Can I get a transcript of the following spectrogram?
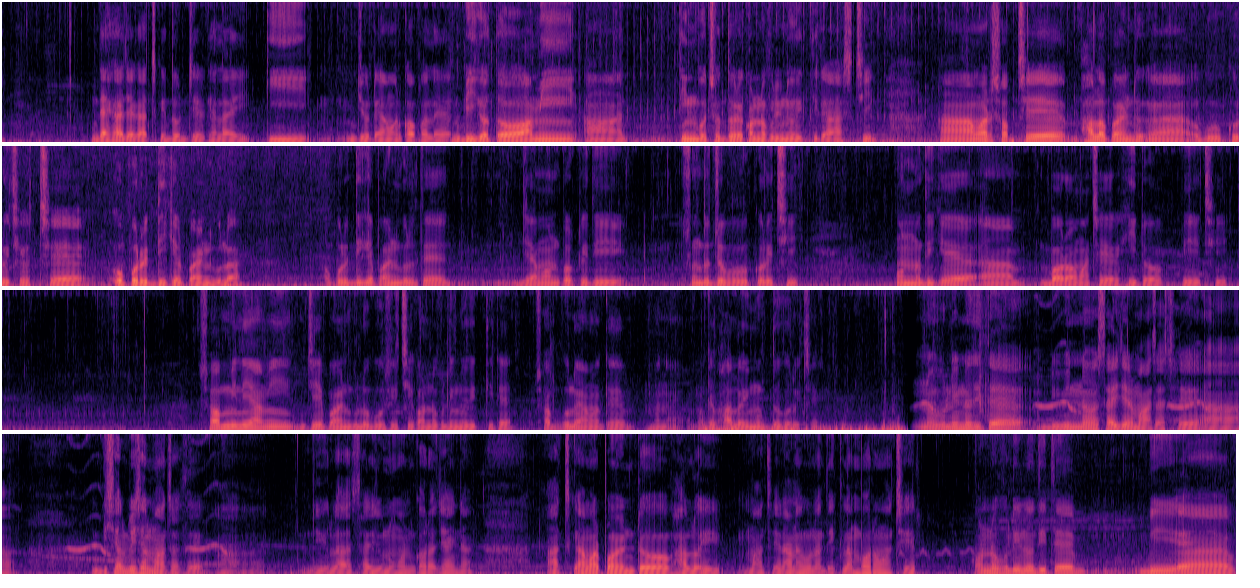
দেখা যাক আজকে ধৈর্যের খেলায় কি জোটে আমার কপালে। বিগত আমি তিন বছর ধরে কর্ণফুলী নদীর তীরে আসছি। আমার সবচেয়ে ভালো পয়েন্ট উপভোগ করেছি হচ্ছে উপরের দিকের পয়েন্টগুলো উপরের দিকের পয়েন্টগুলোতে যেমন প্রকৃতি সৌন্দর্য উপভোগ করেছি অন্যদিকে বড় মাছের হিটও পেয়েছি। সব মিলিয়ে আমি যে পয়েন্টগুলো বসেছি কর্ণফুলী নদীর তীরে সবগুলো আমাকে মানে আমাকে ভালোই মুগ্ধ করেছে। কর্ণফুলী নদীতে বিভিন্ন সাইজের মাছ আছে বিশাল বিশাল মাছ আছে যেগুলো সাইজ অনুমান করা যায় না। আজকে আমার পয়েন্টও ভালোই মাছের আনাগোনা দেখলাম, বড় মাছের। কর্ণফুলী নদীতে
